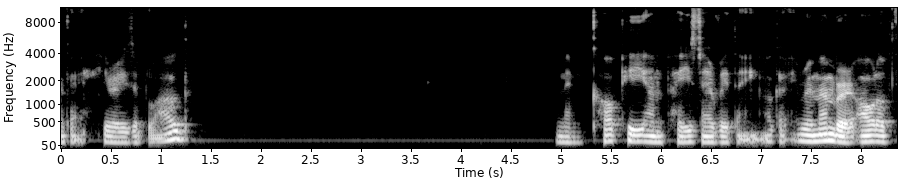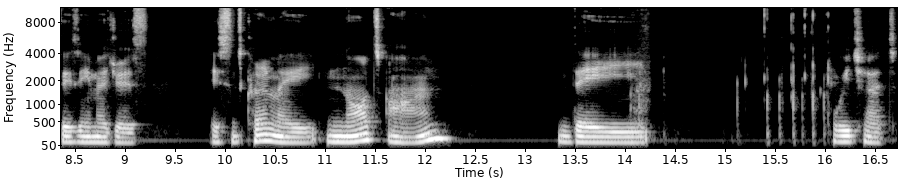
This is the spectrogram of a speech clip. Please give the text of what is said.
Okay, here is a blog. Let me copy and paste everything. Okay remember all of these images is currently not on the WeChat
